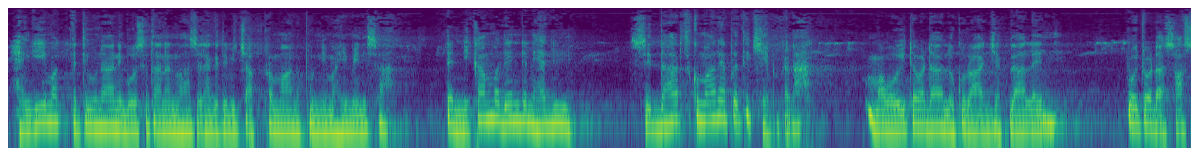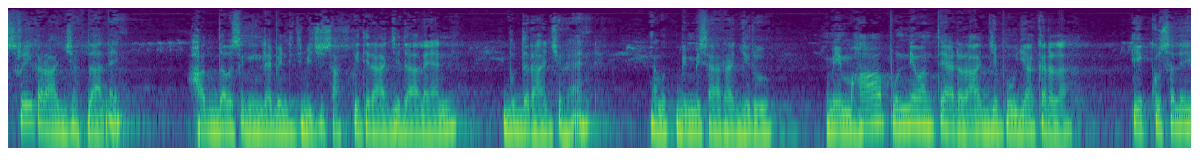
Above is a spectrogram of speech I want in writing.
හැඟීමක් ඇති වුණනි බෝසතාණන් වහස ළඟති විච අප්‍රමාණ පුුණ්‍ය මහිම නිසා. තැ නිකම්ම දෙෙන්ටන හැදුවේ. සිද්ධාර්ථ කුමාරය ප්‍රතික්ෂේප කළා. ම ඔයිට වඩා ලොකු රාජ්‍යයක් දාලෙන්නේ පොයිට වඩා ශස්ත්‍රීක රාජ්‍යයක් දාලෙන් හත් දවසකින් ලැබෙන්ටි විචි සක්විති රාජ්‍ය දාලා යන්නේ. බුද්ධ රාජ්‍ය හැන්ඩ නමුත් බිම්බිසා රජ්ජුරු මේ මහා පුුණ්‍යවන්තයට රාජ්‍ය පූජා කරලා ඒ කුසලේ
